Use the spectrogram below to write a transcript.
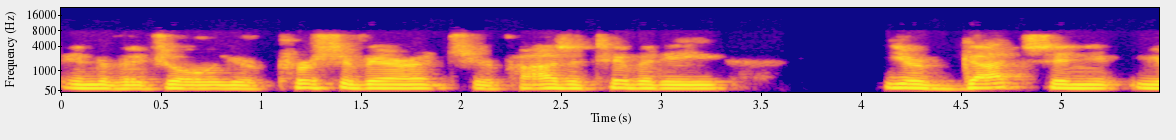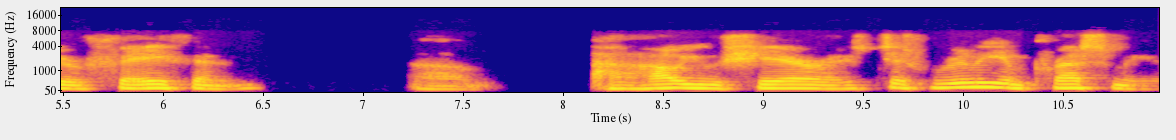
individual your perseverance your positivity your guts and your faith and um, how you share has just really impressed me.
